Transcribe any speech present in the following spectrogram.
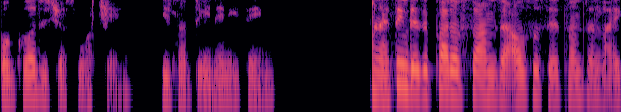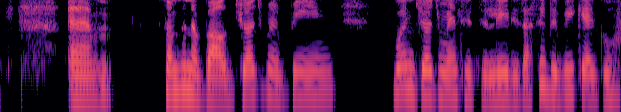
but God is just watching. He's not doing anything. And I think there's a part of Psalms that also says something like um something about judgment being when judgment is delayed, it's as if the wicked go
